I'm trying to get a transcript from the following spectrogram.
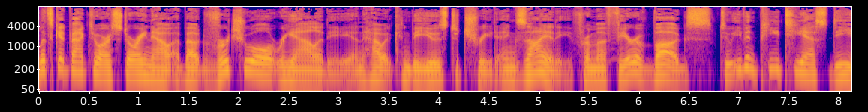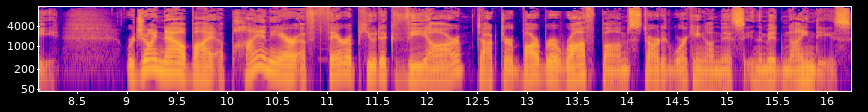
Let's get back to our story now about virtual reality and how it can be used to treat anxiety, from a fear of bugs to even PTSD. We're joined now by a pioneer of therapeutic VR. Dr. Barbara Rothbaum started working on this in the mid 90s.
